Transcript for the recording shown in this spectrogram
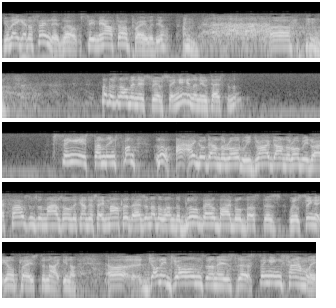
You may get offended. Well, see me after, I'll pray with you. uh, But there's no ministry of singing in the New Testament. Singing is something fun. Look, I, I, go down the road, we drive down the road, we drive thousands of miles over the country, say, Martha, there's another one. The Bluebell Bible Busters will sing at your place tonight. You know, uh, Johnny Jones and his uh, singing family.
